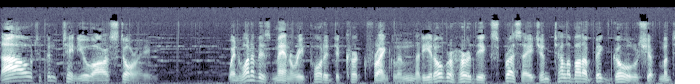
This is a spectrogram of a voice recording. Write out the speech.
Now to continue our story. When one of his men reported to Kirk Franklin that he had overheard the express agent tell about a big gold shipment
